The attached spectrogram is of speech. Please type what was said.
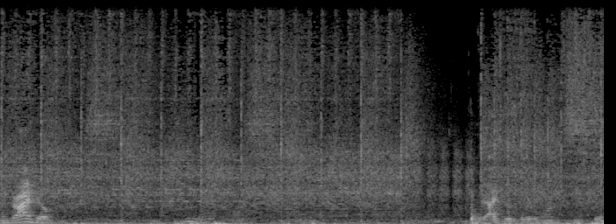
I'm trying to. The actual blue one. That's good.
